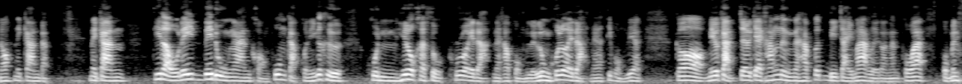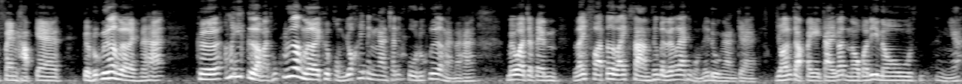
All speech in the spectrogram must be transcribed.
เนาะในการแบบในการที่เราได้ได้ดูงานของผู้กำกับคนนี้ก็คือคุณฮิโรคาสุคุโรเอดะนะครับผมหรือลุงคุโรเอดะนะที่ผมเรียก ก็มีโอกาสเจอแกครั้งหนึ่งนะครับ ก็ดีใจมากเลยตอนนั้น เพราะว่าผมเป็นแฟนคลับแก กือบทุกเรื่องเลยนะฮะคือไม่ใช่เกือบอะทุกเรื่องเลย คือผมยกให้เป็นงานชั้นครูทุกเรื่องอะนะฮะไม่ว่าจะเป็น Like Father Like Son ซึ่งเป็นเรื่องแรกที่ผมได้ดูงานแก ย้อนกลับไปไกลๆก็ Nobody Knows อย่างเงี้ย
